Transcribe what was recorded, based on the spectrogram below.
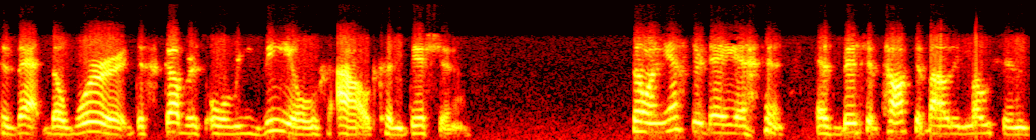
to that the word discovers or reveals our condition. So on yesterday, as Bishop talked about emotions,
